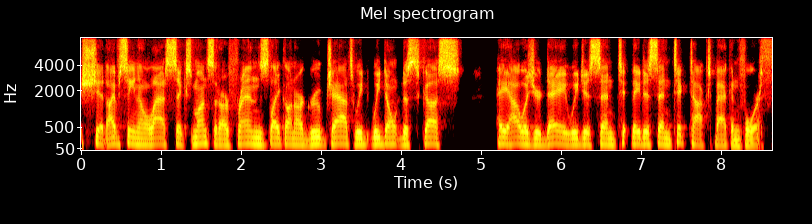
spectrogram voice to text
shit I've seen in the last six months that our friends like on our group chats, we we don't discuss, hey, how was your day? We just send t- they just send TikToks back and forth,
